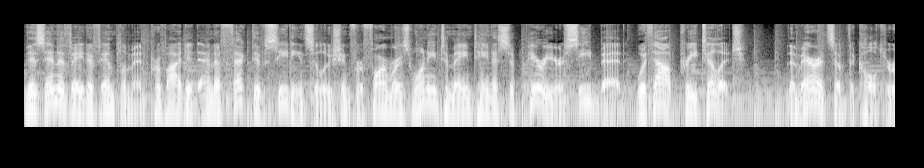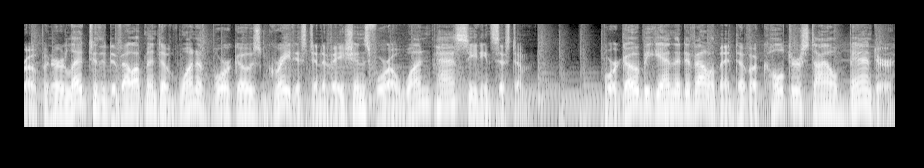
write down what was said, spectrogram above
This innovative implement provided an effective seeding solution for farmers wanting to maintain a superior seedbed without pre-tillage. The merits of the Coulter opener led to the development of one of Bourgault's greatest innovations for a one-pass seeding system. Bourgault began the development of a Coulter-style bander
